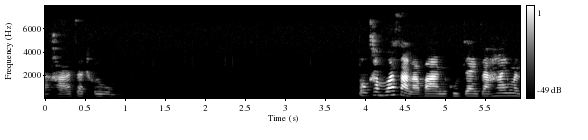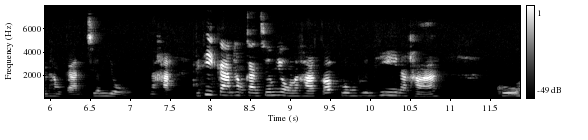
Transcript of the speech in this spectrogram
นะคะ จัดกลุ่ม ตรงคำว่าสารบัญครูแจงจะให้มันทำการเชื่อมโยงนะคะ วิธีการทำการเชื่อมโยงนะคะ ก็กลุ่มพื้นที่นะคะคุม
